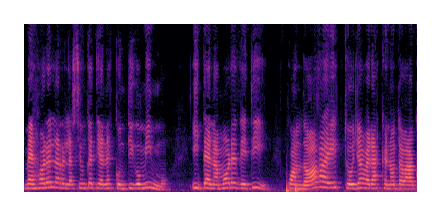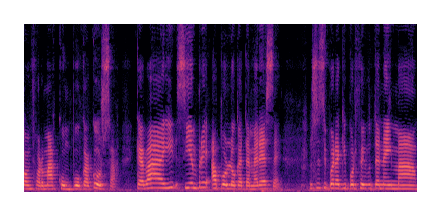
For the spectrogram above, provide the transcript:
mejores la relación que tienes contigo mismo y te enamores de ti, cuando hagas esto ya verás que no te vas a conformar con poca cosa, que vas a ir siempre a por lo que te mereces. No sé si por aquí por Facebook tenéis más,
